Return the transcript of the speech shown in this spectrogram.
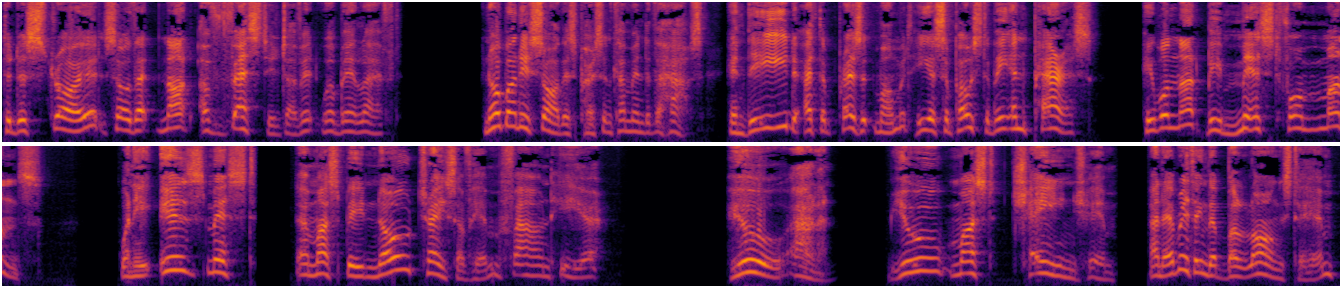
to destroy it so that not a vestige of it will be left. Nobody saw this person come into the house. Indeed, at the present moment he is supposed to be in Paris. He will not be missed for months. When he is missed, there must be no trace of him found here. You, Alan, you must change him, and everything that belongs to him,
